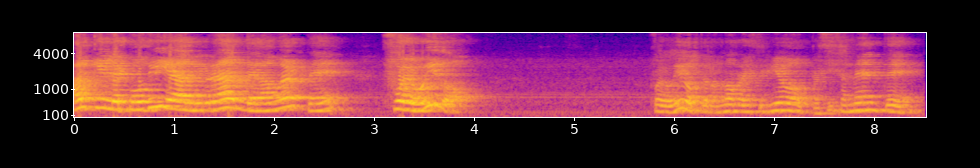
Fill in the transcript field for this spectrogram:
al que le podía librar de la muerte, fue oído. fue oído, pero no recibió precisamente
